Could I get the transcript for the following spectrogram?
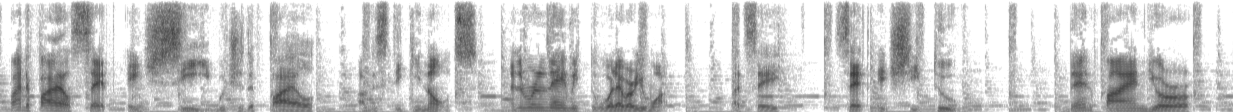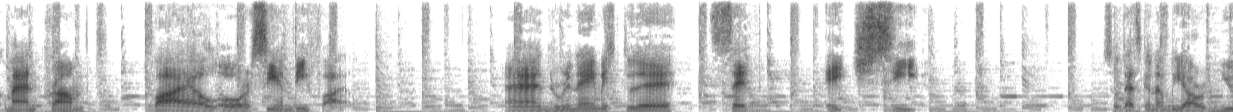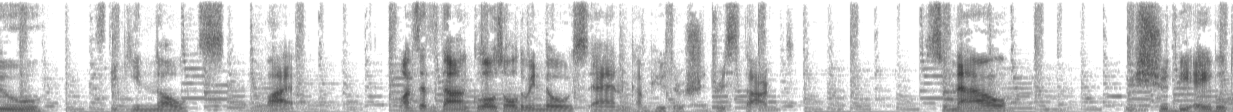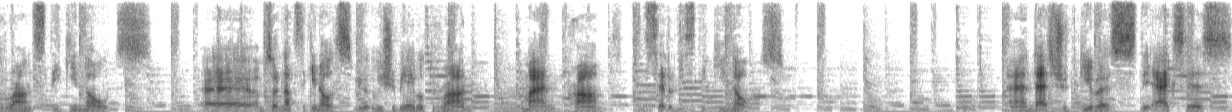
Find the file sethc which is the file of the sticky notes and rename it to whatever you want. Let's say sethc2. Then find your command prompt file or CMD file and rename it to the sethc. So that's gonna be our new sticky notes file. Once that's done, close all the windows and computer should restart. So now we should be able to run sticky notes. Uh, I'm sorry, not sticky notes. We, we should be able to run command prompt instead of the sticky notes. And that should give us the access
